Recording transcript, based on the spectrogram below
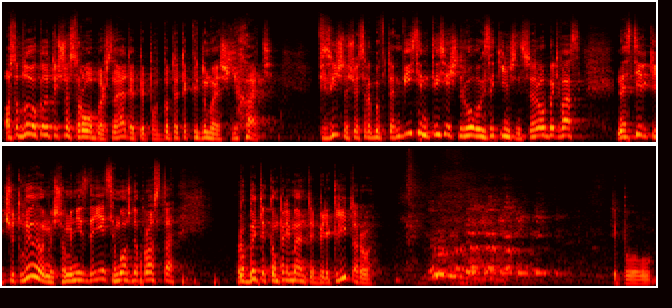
Особливо, коли ти щось робиш, знаєте, типу, бо ти такий думаєш, їхать, фізично щось робив, там 8 тисяч нервових закінчень. Це робить вас настільки чутливими, що мені здається, можна просто робити компліменти біля клітору. Типу,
